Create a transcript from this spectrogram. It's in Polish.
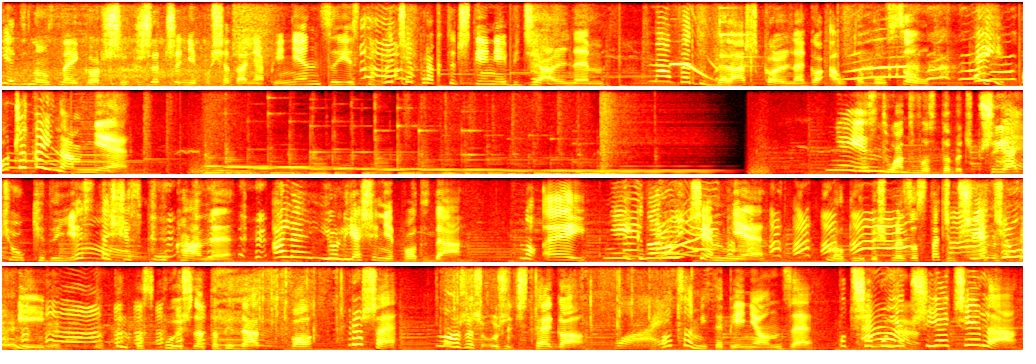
Jedną z najgorszych rzeczy nieposiadania pieniędzy jest bycie praktycznie niewidzialnym. Nawet dla szkolnego autobusu. Hej, poczekaj na mnie! Nie jest łatwo zdobyć przyjaciół, kiedy jesteś spłukany. Ale Julia się nie podda. No ej, nie ignorujcie mnie! Moglibyśmy zostać przyjaciółmi. Tylko spójrz na to biedactwo. Proszę, możesz użyć tego. Po co mi te pieniądze? Potrzebuję przyjaciela.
